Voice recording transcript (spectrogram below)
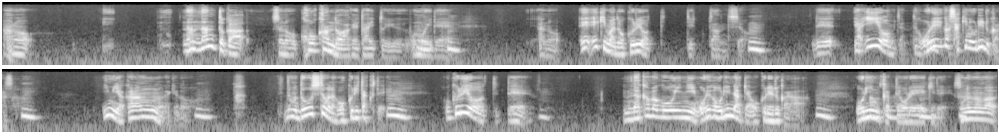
あの、いななんとか、その、好感度を上げたいという思いで、うんあの、え、駅まで送るよって言ったんですよ。うん。で、いや、いいよ、みたいな。俺が先に降りるからさ、うん。意味わからんのだけど、うん。でもどうしてもなんか送りたくて、うん。送るよって言って、半ば強引に俺が降りなきゃ送れるから、うん降りんかって俺駅で、そのまま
